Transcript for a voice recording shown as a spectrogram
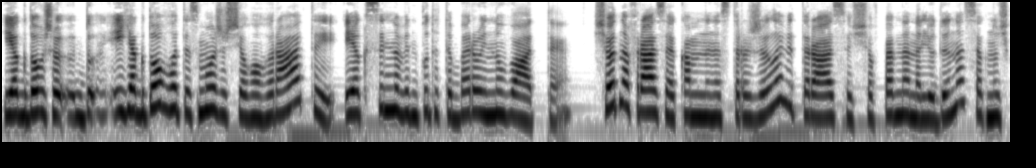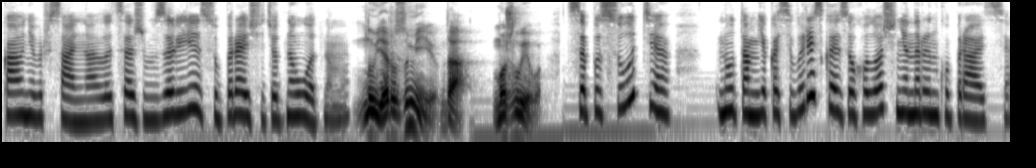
І як, довше, і як довго ти зможеш його грати, і як сильно він буде тебе руйнувати? Ще одна фраза, яка мене насторожила від Тараса, що впевнена людина це гнучка універсальна, але це ж взагалі суперечить одне одному. Ну я розумію, да, можливо. Це по суті, ну там якась вирізка із оголошення на ринку праці,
